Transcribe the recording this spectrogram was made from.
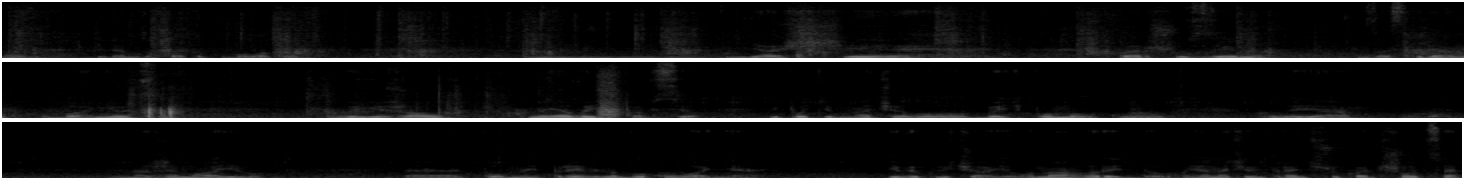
Ладно, підемо за хату побалакаємо. Я ще першу зиму застряв у багнюці, виїжджав. Ну, я виїхав все. І потім почало бити помилку, коли я нажимаю е, повний привід на блокування і виключаю. Вона горить довго. Я почав в інтернеті шукати, що це.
